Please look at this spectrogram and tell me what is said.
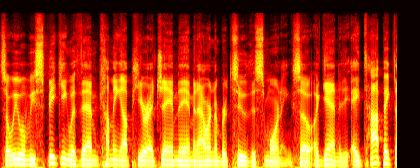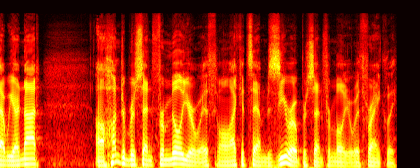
So we will be speaking with them coming up here at JMAM in hour number two this morning. So again, a topic that we are not 100% familiar with. Well, I could say I'm 0% familiar with, frankly.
